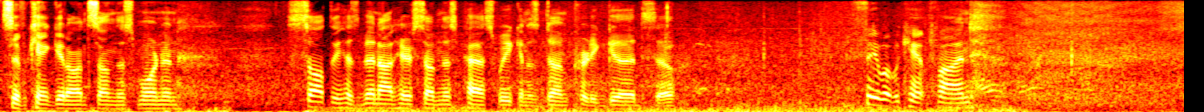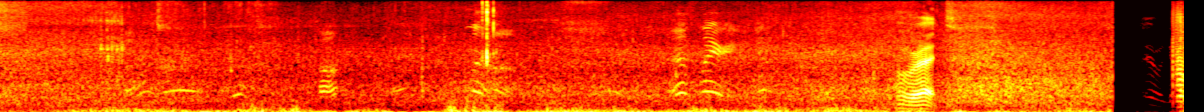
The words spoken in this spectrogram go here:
See if we can't get on some this morning. Salty has been out here some this past week and has done pretty good, so see what we can't find. All right. There we go.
